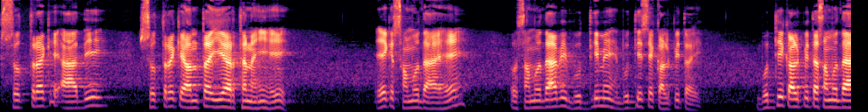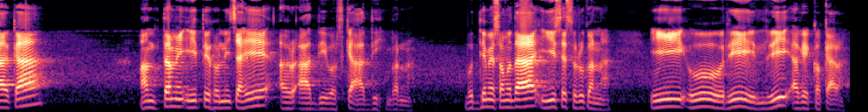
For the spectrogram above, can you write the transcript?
सूत्र के आदि सूत्र के अंत ये अर्थ नहीं है। एक समुदाय है, वो समुदाय भी बुद्धि में, बुद्धि से कल्पित है। बुद्धि कल्पित समुदाय का अंत में ईत होनी चाहिए और आदि, उसके आदि वर्ण। बुद्धि में समुदाय ई से शुरू करना। ई, उ, री री, आगे ककार।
